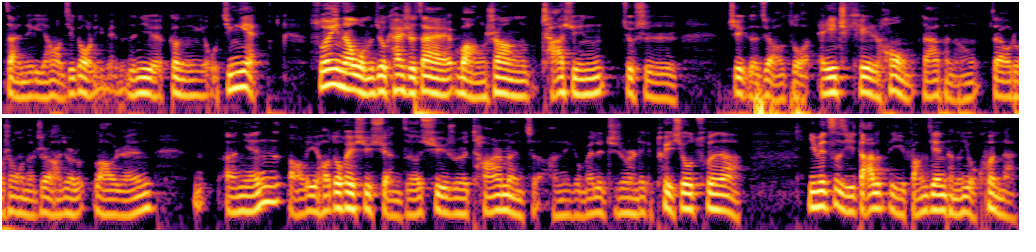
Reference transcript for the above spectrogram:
在那个养老机构里面，人家也更有经验。所以呢，我们就开始在网上查询，就是这个叫做 H Care Home，大家可能在欧洲生活的知道，就是老人，呃，年老了以后都会去选择去 retirement 啊，那个 village 就是那个退休村啊，因为自己打理房间可能有困难。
